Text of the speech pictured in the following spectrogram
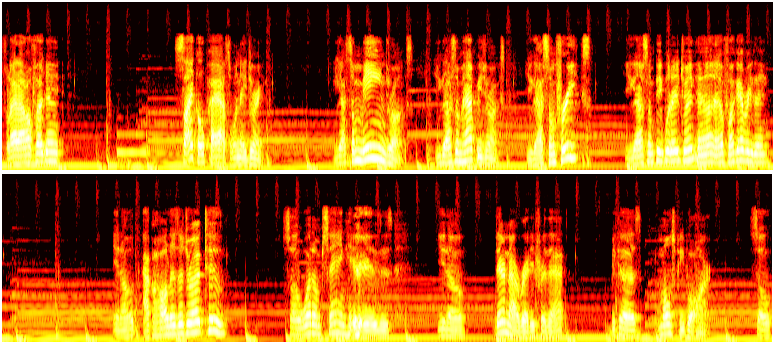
flat out fucking psychopaths when they drink. You got some mean drunks. You got some happy drunks. You got some freaks. You got some people they drink and they'll fuck everything. You know, alcohol is a drug too. So what I'm saying here is, is, you know, they're not ready for that because most people aren't. So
